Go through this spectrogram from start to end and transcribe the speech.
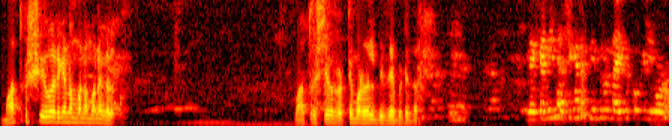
ಮಾತೃಶ್ರೀಯವರಿಗೆ ನಮ್ಮ ನಮನಗಳು. ಮಾತೃಶ್ರೀಯವರು ರೊಟ್ಟಿ ಮಾಡೋದ್ರಲ್ಲಿ ಬಿಸಿ ಬಿಟ್ಟಿದ್ದಾರೆ. ಊಟ ಸ್ಟಾರ್ಟ್ ನಾ ಇದಕ್ಕೆ ಹೋಗಿ ನೋಡು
